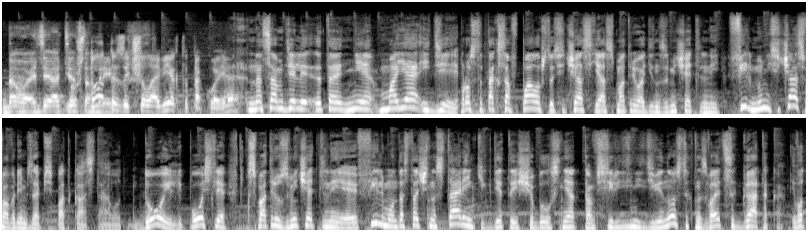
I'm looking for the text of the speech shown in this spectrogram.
Давайте, отец Ну что Андрей. ты за человек-то такой, а? На самом деле, это не моя идея. Просто так совпало, что сейчас я смотрю смотрю один замечательный фильм, ну не сейчас во время записи подкаста, а вот до или после. Смотрю замечательный э, фильм, он достаточно старенький, где-то еще был снят там в середине 90-х, называется «Гатака». И вот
